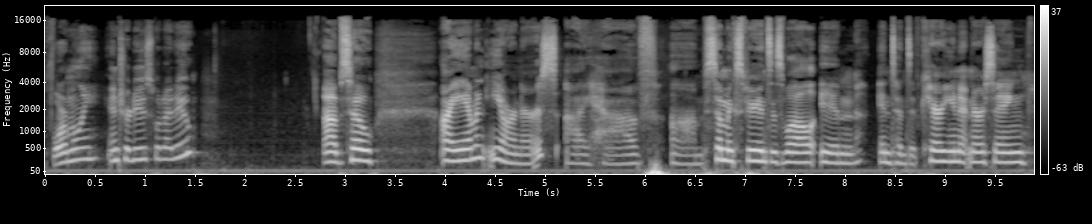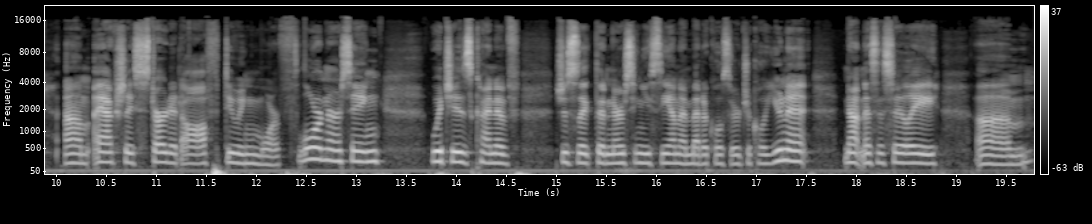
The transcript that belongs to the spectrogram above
formally introduce what I do. Um, so I am an ER nurse. I have um, some experience as well in intensive care unit nursing. Um, I actually started off doing more floor nursing, which is kind of just like the nursing you see on a medical surgical unit, not necessarily um,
